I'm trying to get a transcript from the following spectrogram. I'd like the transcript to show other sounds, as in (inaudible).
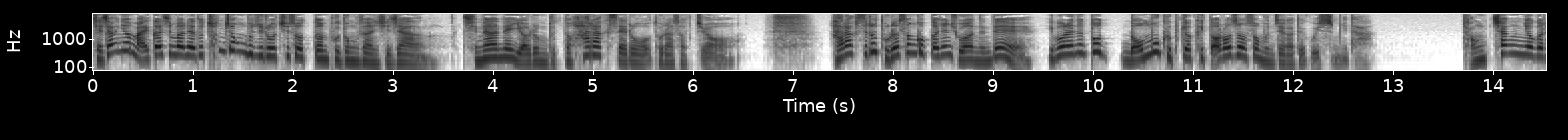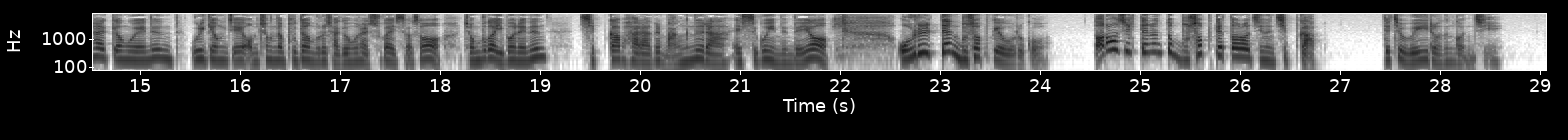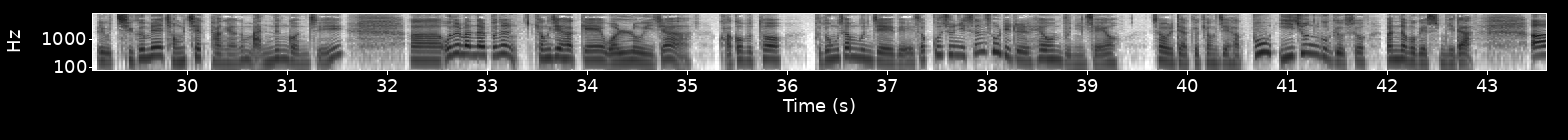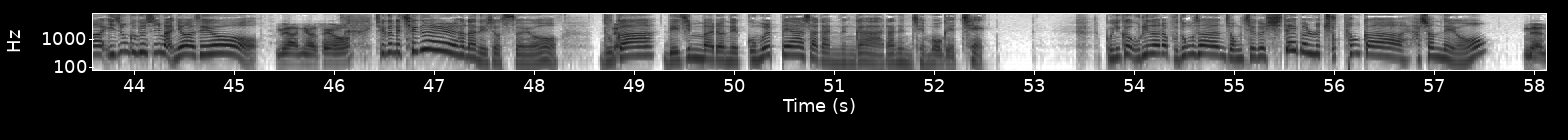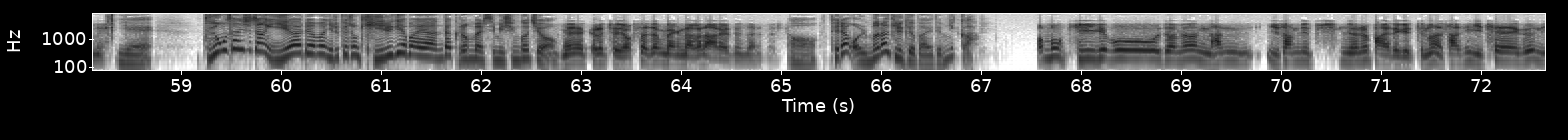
재작년 말까지만 해도 천정부지로 치솟던 부동산 시장 지난해 여름부터 하락세로 돌아섰죠. 하락세로 돌아선 것까지는 좋았는데 이번에는 또 너무 급격히 떨어져서 문제가 되고 있습니다. 경착력을 할 경우에는 우리 경제에 엄청난 부담으로 작용을 할 수가 있어서 정부가 이번에는 집값 하락을 막느라 애쓰고 있는데요. 오를 땐 무섭게 오르고 떨어질 때는 또 무섭게 떨어지는 집값. 대체 왜 이러는 건지. 그리고 지금의 정책 방향은 맞는 건지. 아, 오늘 만날 분은 경제학계의 원로이자 과거부터 부동산 문제에 대해서 꾸준히 쓴소리를 해온 분이세요. 서울대학교 경제학부 이준구 교수 만나보겠습니다. 아, 이준구 교수님 안녕하세요. 네, 안녕하세요. 최근에 책을 하나 내셨어요. 누가 네. 내집 마련의 꿈을 빼앗아 갔는가라는 제목의 책. 보니까 우리나라 부동산 정책을 시대별로 쭉 평가하셨네요. 네네. 예. 부동산 시장 이해하려면 이렇게 좀 길게 봐야 한다 그런 말씀이신 거죠? 네, 그렇죠. 역사적 맥락을 알아야 된다는 거죠. 어, 대략 얼마나 길게 봐야 됩니까? 어, 뭐 길게 보자면 한 2, 3년, 10년을 봐야 되겠지만 사실 이 책은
